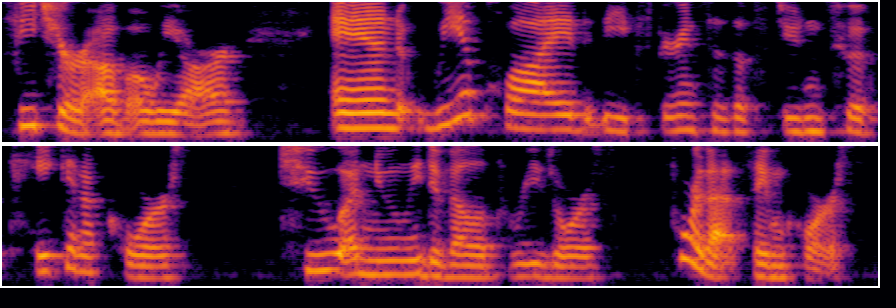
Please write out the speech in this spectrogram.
feature of OER. And we applied the experiences of students who have taken a course to a newly developed resource for that same course.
